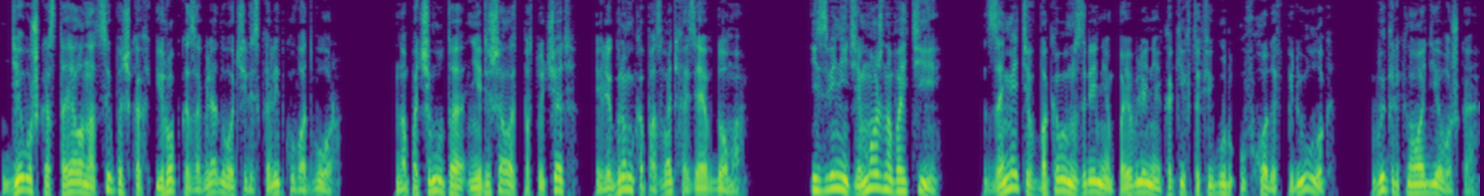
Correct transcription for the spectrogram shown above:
Девушка стояла на цыпочках и робко заглядывала через калитку во двор. Но почему-то не решалась постучать или громко позвать хозяев дома. «Извините, можно войти?» Заметив боковым зрением появление каких-то фигур у входа в переулок, выкрикнула девушка,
